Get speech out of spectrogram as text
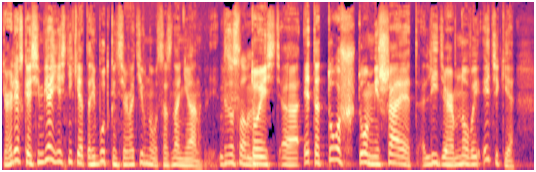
королевская семья есть некий атрибут консервативного сознания Англии. Безусловно. То есть э, это то, что мешает лидерам новой этики э,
